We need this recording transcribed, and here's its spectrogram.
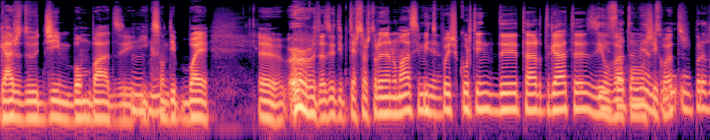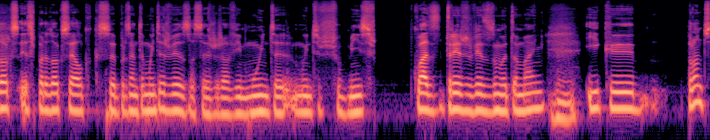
gajos do gym bombados e, e que Uhum. são tipo bué. estás a ver, tipo testosterona no máximo e Yeah. depois curtem de estar de gatas e levar com Exatamente. chicotes. O, o paradoxo, esse paradoxo é algo que se apresenta muitas vezes, ou seja, já vi muita, muitos submissos, quase três vezes o meu tamanho, Uhum. e que pronto,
